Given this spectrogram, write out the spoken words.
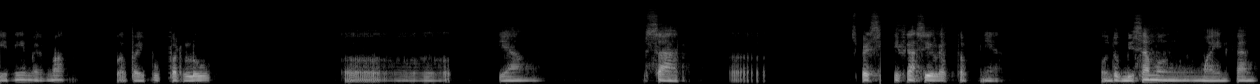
ini memang bapak ibu perlu uh, yang besar uh, spesifikasi laptopnya untuk bisa memainkan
